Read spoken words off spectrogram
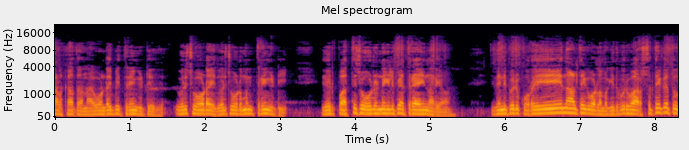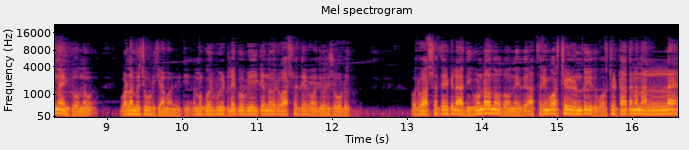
കളക്കാത്തതാണ്. അതുകൊണ്ട് ഇപ്പോൾ ഇത്രയും കിട്ടിയത്. ഒരു ചോടായി. ഒരു ചോടുമ്പോൾ ഇത്രയും കിട്ടി. ഇതൊരു പത്ത് ചോടുണ്ടെങ്കിൽ ഇപ്പോൾ എത്രയായിന്ന് അറിയാമോ ഇതിനിപ്പോൾ ഒരു കുറേ നാളത്തേക്ക് വെള്ളം വെക്കും ഇതിപ്പോൾ ഒരു വർഷത്തേക്ക് എത്തുന്ന എനിക്ക് തോന്നുന്നു. വെള്ളം വെച്ച് കുടിക്കാൻ വേണ്ടിയിട്ട്. നമുക്ക് ഒരു വീട്ടിലേക്ക് ഉപയോഗിക്കുന്ന ഒരു വർഷത്തേക്ക് മതി ഒരു ചോട്. ഒരു വർഷത്തേക്കിൽ അധികം ഉണ്ടാകുന്നു തോന്നുന്നു ഇത് അത്രയും കുറച്ച് ഇടുണ്ട്. ഇത് കുറച്ച് ഇട്ടാൽ തന്നെ നല്ല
